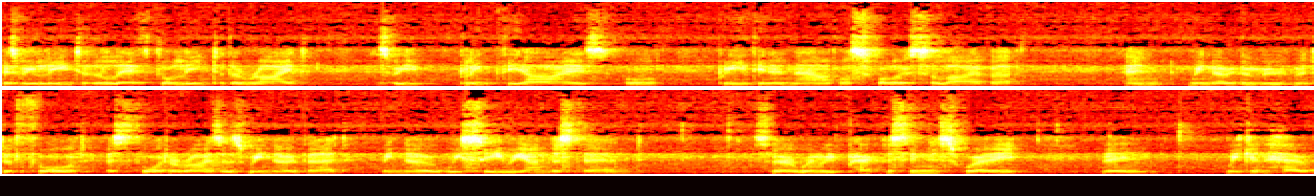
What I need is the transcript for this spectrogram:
as we lean to the left or lean to the right, as we blink the eyes or breathe in and out or swallow saliva. And we know the movement of thought. As thought arises, we know that. We know, we see, we understand. So when we practice in this way, then we can have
